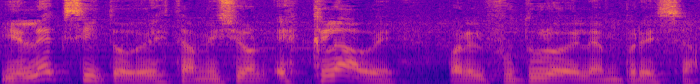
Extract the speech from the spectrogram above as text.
y el éxito de esta misión es clave para el futuro de la empresa.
